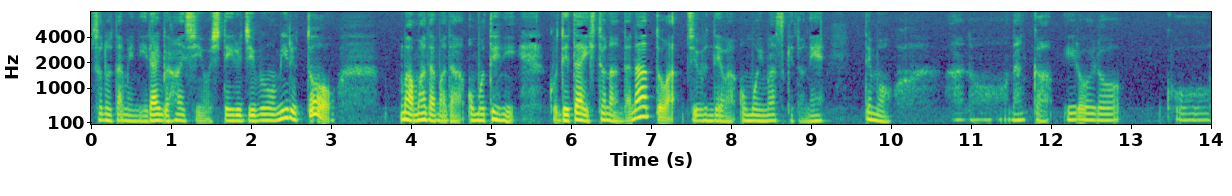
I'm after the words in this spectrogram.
そのためにライブ配信をしている自分を見ると、まあ、まだまだ表にこう出たい人なんだなとは自分では思いますけどね。でもなんかいろいろこ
